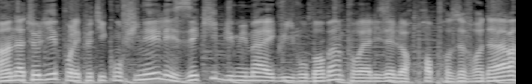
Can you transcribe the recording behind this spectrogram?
un atelier pour les petits confinés, les équipes du MUMA aiguillent vos bambins pour réaliser leurs propres œuvres d'art,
